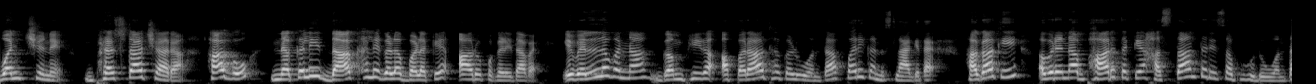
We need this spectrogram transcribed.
ವಂಚನೆ, ಭ್ರಷ್ಟಾಚಾರ ಹಾಗೂ ನಕಲಿ ದಾಖಲೆಗಳ ಬಳಕೆ ಆರೋಪಗಳಿದ್ದಾವೆ ಇವೆಲ್ಲವನ್ನ ಗಂಭೀರ ಅಪರಾಧಗಳು ಅಂತ ಪರಿಗಣಿಸಲಾಗಿದೆ. ಹಾಗಾಗಿ ಅವರನ್ನ ಭಾರತಕ್ಕೆ ಹಸ್ತಾಂತರಿಸಬಹುದು ಅಂತ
